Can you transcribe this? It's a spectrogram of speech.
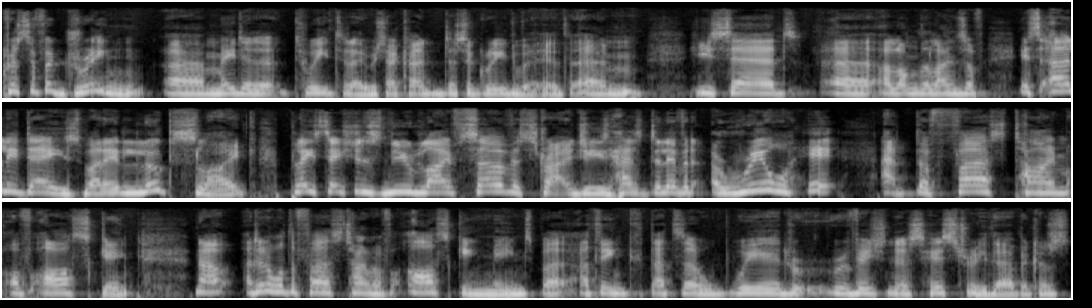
Christopher Dring uh, made a tweet today, which I kind of disagreed with. Um, he said uh, along the lines of, "It's early days, but it looks like PlayStation's new live service strategy has delivered a real hit at the first time of asking." Now, I don't know what the first time of asking means, but I think that's a weird revisionist history there because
